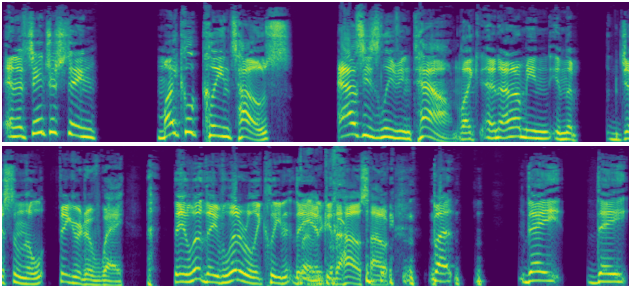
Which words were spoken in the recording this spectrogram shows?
and it's interesting Michael cleans house as he's leaving town. Like and I don't mean in the just in the figurative way. They they've literally cleaned they empty the house out, but they they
